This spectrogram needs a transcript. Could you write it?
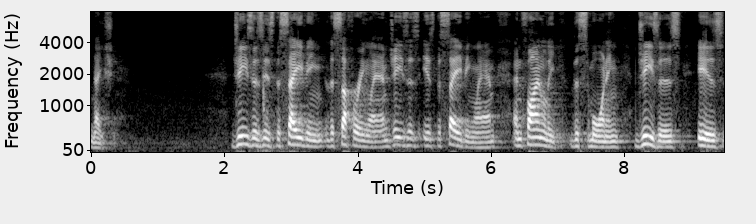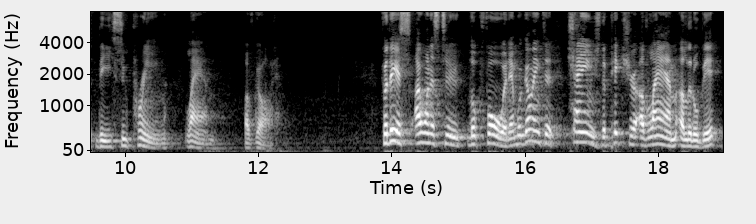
nation. Jesus is the saving, the suffering lamb. Jesus is the saving lamb. And finally, this morning, Jesus is the supreme lamb of God. For this, I want us to look forward, and we're going to change the picture of lamb a little bit.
